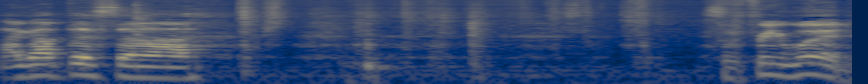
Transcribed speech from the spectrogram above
I got this uh some free wood.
